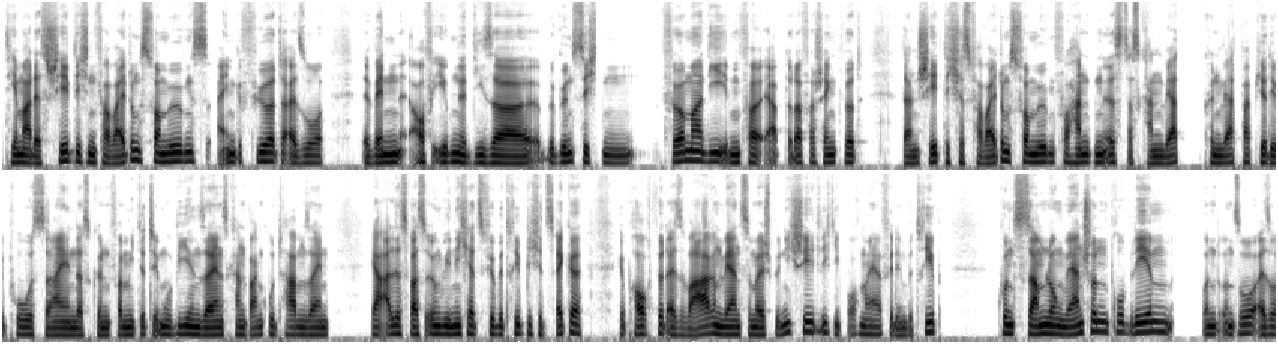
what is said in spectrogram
Thema des schädlichen Verwaltungsvermögens eingeführt. Also wenn auf Ebene dieser begünstigten Firma, die eben vererbt oder verschenkt wird, dann schädliches Verwaltungsvermögen vorhanden ist. Das kann Wert, können Wertpapierdepots sein, das können vermietete Immobilien sein, es kann Bankguthaben sein. Ja, alles, was irgendwie nicht jetzt für betriebliche Zwecke gebraucht wird. Also Waren wären zum Beispiel nicht schädlich, die braucht man ja für den Betrieb. Kunstsammlungen wären schon ein Problem und, und so. Also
